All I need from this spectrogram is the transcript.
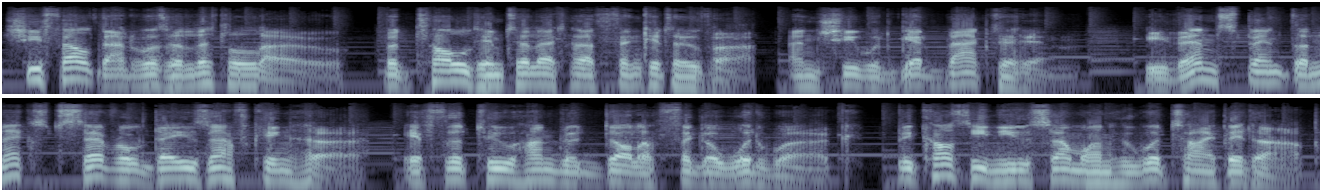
She felt that was a little low, but told him to let her think it over and she would get back to him. He then spent the next several days asking her if the $200 figure would work because he knew someone who would type it up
